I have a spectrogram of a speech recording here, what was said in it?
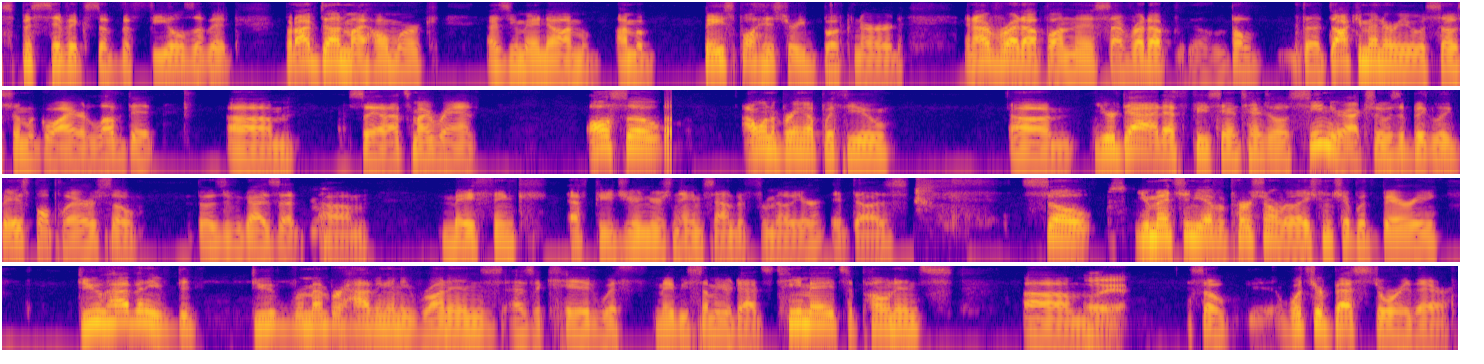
specifics of the feels of it, but I've done my homework as you may know, I'm a, I'm a baseball history book nerd, and I've read up on this. I've read up the the documentary with Sosa McGwire, loved it. Um, so yeah, that's my rant. Also, I want to bring up with you, um, your dad, FP Santangelo Senior, actually was a big league baseball player. So those of you guys that um, may think FP Junior's name sounded familiar, it does. So you mentioned you have a personal relationship with Barry. Do you have any? Did do you remember having any run-ins as a kid with maybe some of your dad's teammates, opponents? Um, oh yeah. So, what's your best story there?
